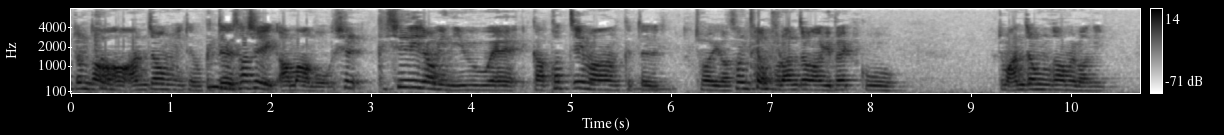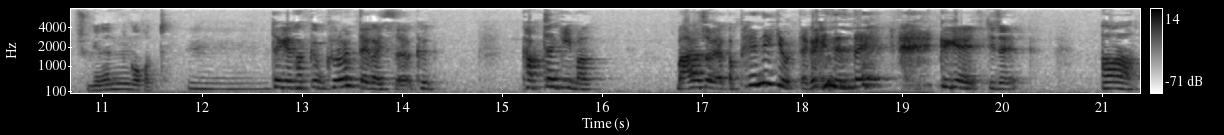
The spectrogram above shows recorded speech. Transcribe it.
좀더 그쵸. 안정이 되고. 그때 사실 아마 뭐 실, 그 실리적인 이유가 컸지만 그때 저희가 상태가 불안정하기도 했고 좀 안정감을 많이 주긴 했는 것 같아. 되게 가끔 그럴 때가 있어요. 그, 갑자기 막, 말하자면 약간 패닉이 올 때가 있는데, 그게 이제, 아,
